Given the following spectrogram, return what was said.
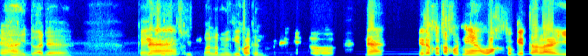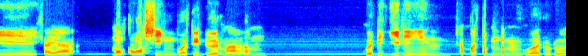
Nah ya itu ada. Kayak Nah, cerit-cerit malamnya gitu kan. gitu. Nah ditakut-takutnya waktu kita lagi kayak mau closing buat tidur malam gue diginiin sama temen-temen gue dulu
